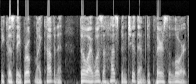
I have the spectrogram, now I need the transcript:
because they broke my covenant, though I was a husband to them, declares the Lord.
